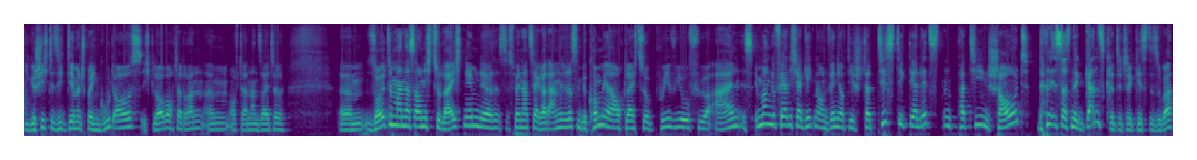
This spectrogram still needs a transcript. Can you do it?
die Geschichte sieht dementsprechend gut aus. Ich glaube auch daran. Ähm, auf der anderen Seite ähm, sollte man das auch nicht zu leicht nehmen? Der Sven hat es ja gerade angerissen. Wir kommen ja auch gleich zur Preview für Aalen. Ist immer ein gefährlicher Gegner. Und wenn ihr auf die Statistik der letzten Partien schaut, dann ist das eine ganz kritische Kiste sogar.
